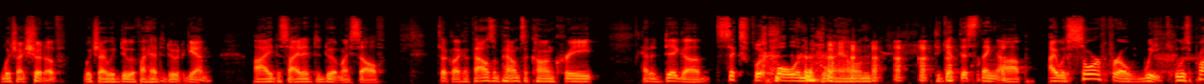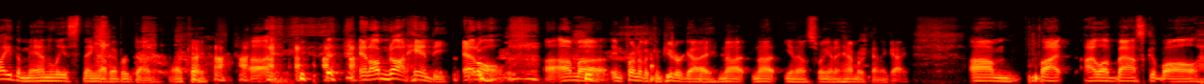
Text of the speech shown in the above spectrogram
which I should have, which I would do if I had to do it again, I decided to do it myself. Took like a thousand pounds of concrete, had to dig a six foot hole in the ground to get this thing up. I was sore for a week. It was probably the manliest thing I've ever done. Okay. Uh, and I'm not handy at all. Uh, I'm uh, in front of a computer guy, not, not, you know, swinging a hammer kind of guy. Um, but I love basketball.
